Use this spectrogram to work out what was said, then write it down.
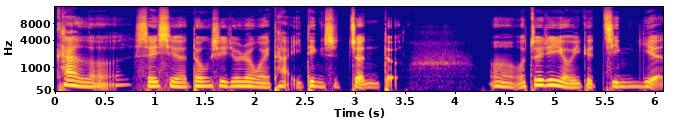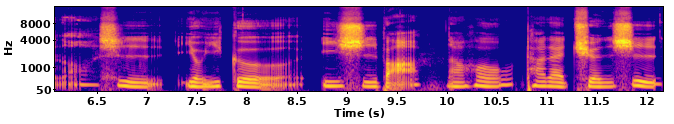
看了谁写的东西就认为它一定是真的。嗯，我最近有一个经验啊，是有一个医师吧，然后他在诠释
